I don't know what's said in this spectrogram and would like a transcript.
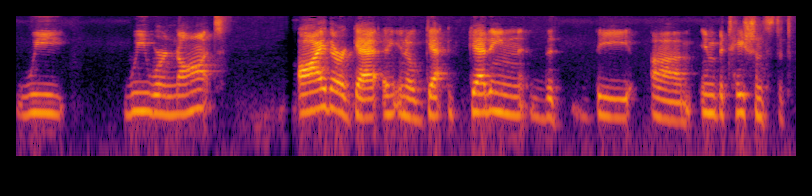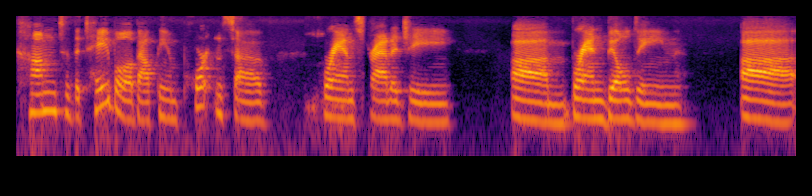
we we were not either get you know get getting the the um, invitations to come to the table about the importance of brand strategy um, brand building uh,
